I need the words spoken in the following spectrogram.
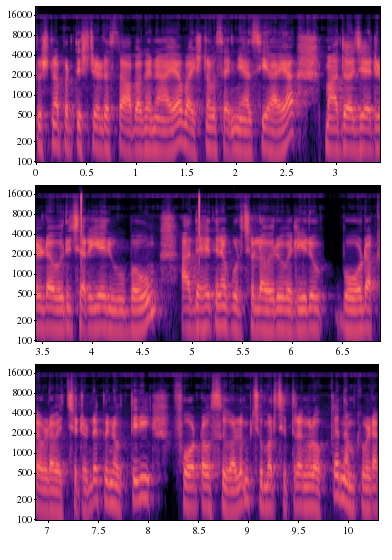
കൃഷ്ണപ്രതിഷ്ഠയുടെ സ്ഥാപകനായ വൈഷ്ണവ സന്യാസിയായ മാധവാചാര്യരുടെ ഒരു ചെറിയ രൂപവും അദ്ദേഹത്തിനെ കുറിച്ചുള്ള ഒരു വലിയൊരു ബോർഡൊക്കെ ഇവിടെ വെച്ചിട്ടുണ്ട്. പിന്നെ ഒത്തിരി ഫോട്ടോസുകളും ചുമർ ചിത്രങ്ങളും ഒക്കെ നമുക്കിവിടെ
